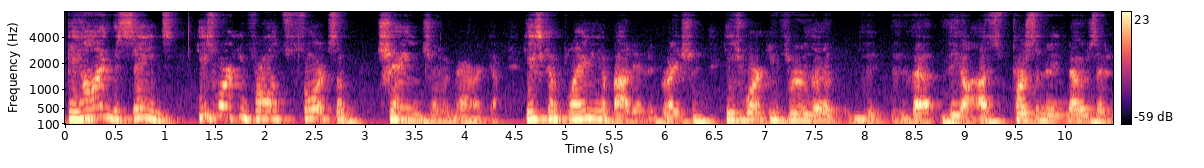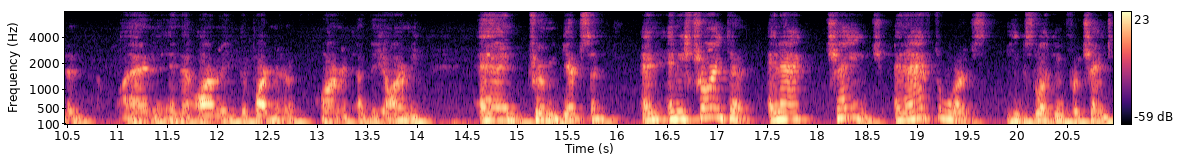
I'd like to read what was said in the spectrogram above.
behind the scenes, he's working for all sorts of change in America. He's complaining about integration. He's working through the the the, the uh, person that he knows in the in the Army Department of Army of the Army, and Truman Gibson, and and he's trying to enact change. And afterwards, he's looking for change.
